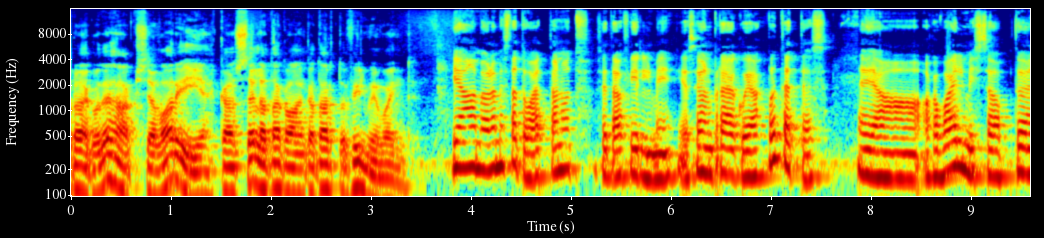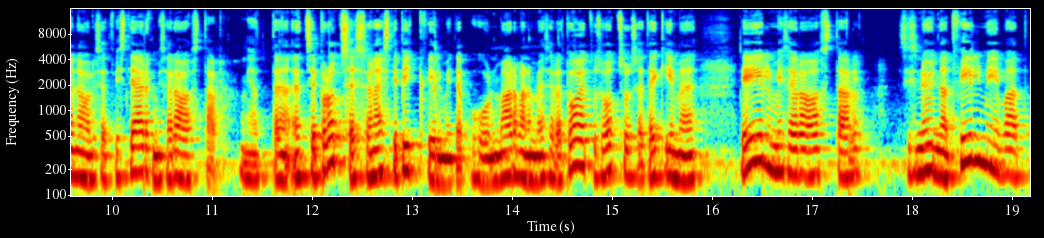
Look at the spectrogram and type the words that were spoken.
praegu tehakse, Vari, kas selle taga on ka Tartu Filmifond? ja me oleme seda toetanud, seda filmi ja see on praegu jah võtetes ja, aga valmis saab tõenäoliselt vist järgmisel aastal, nii et, et see protsess on hästi pikk filmide puhul, ma arvan, et me selle toetusotsuse tegime eelmisel aastal siis nüüd nad filmivad,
